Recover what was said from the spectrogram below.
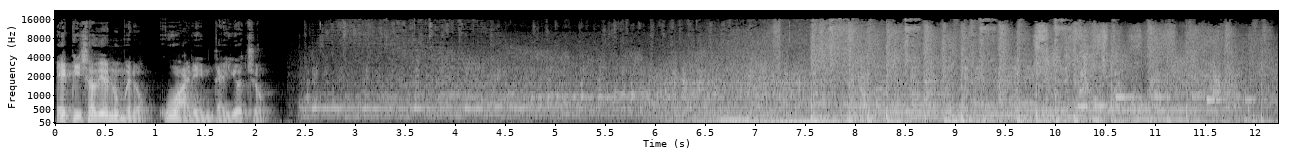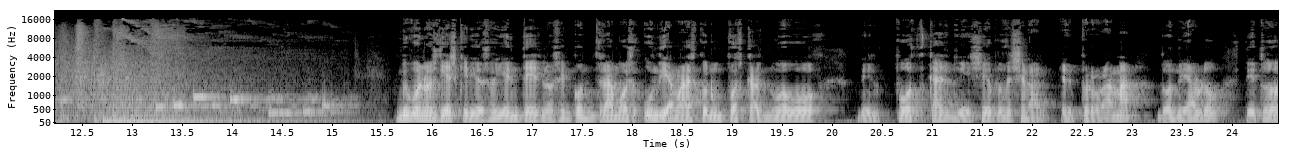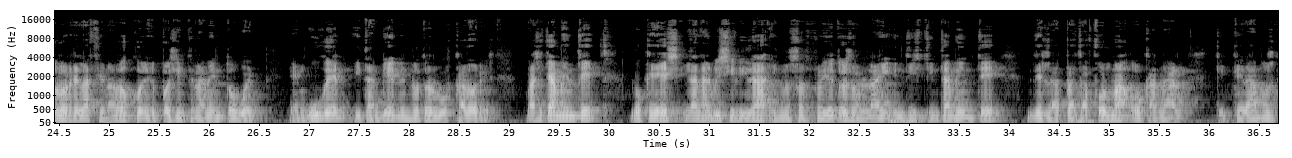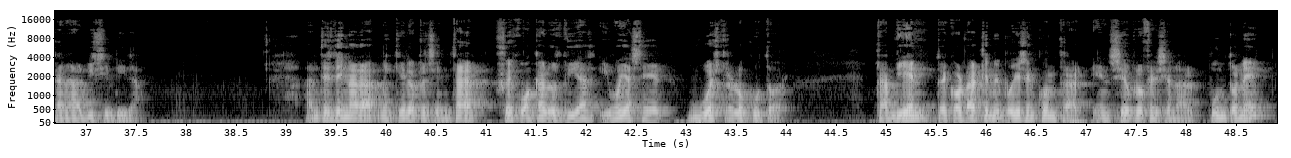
Episodio número 48. Muy buenos días queridos oyentes, nos encontramos un día más con un podcast nuevo del podcast de SEO Profesional, el programa donde hablo de todo lo relacionado con el posicionamiento web en Google y también en otros buscadores Básicamente, lo que es ganar visibilidad en nuestros proyectos online indistintamente de la plataforma o canal que queramos ganar visibilidad. Antes de nada, me quiero presentar. Soy Juan Carlos Díaz y voy a ser vuestro locutor. También recordad que me podéis encontrar en seoprofesional.net.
